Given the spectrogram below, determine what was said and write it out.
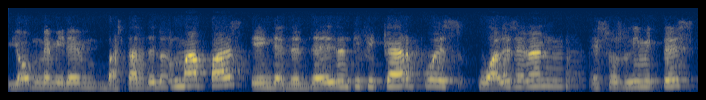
yo me miré bastante los mapas e intenté identificar, pues, cuáles eran esos límites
